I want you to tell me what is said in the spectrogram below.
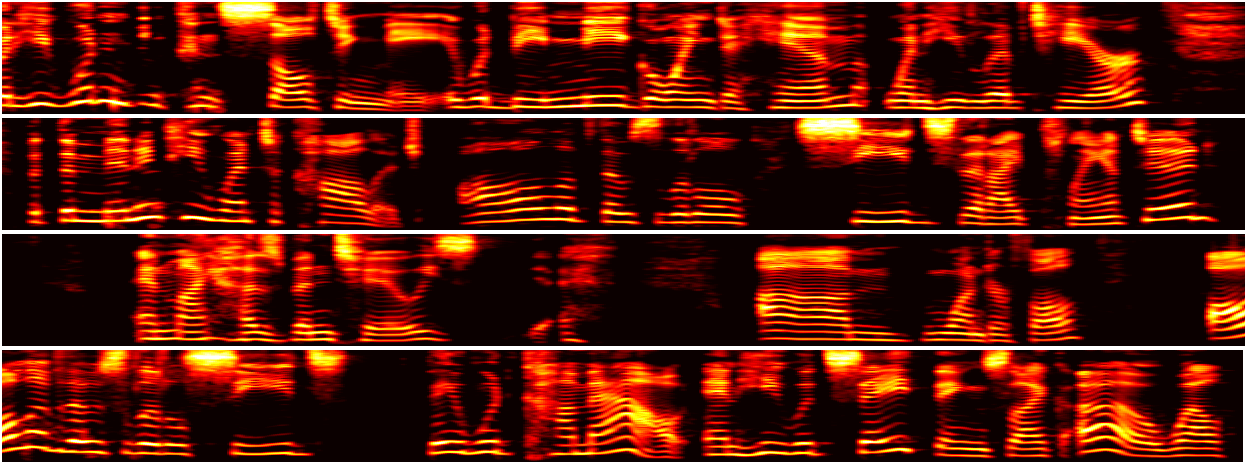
but he wouldn't be consulting me. It would be me going to him when he lived here. But the minute he went to college all of those little seeds that i planted and my husband too he's um wonderful. All of those little seeds they would come out and he would say things like oh well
